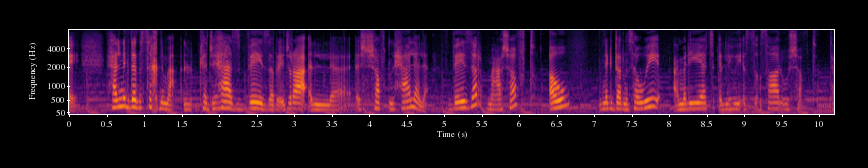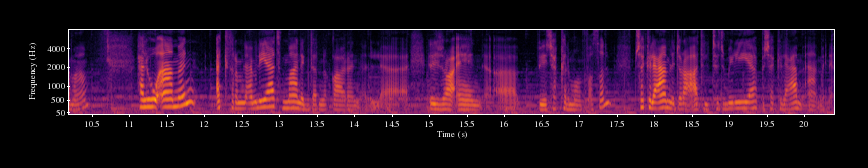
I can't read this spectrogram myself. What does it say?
اي هل نقدر نستخدمه كجهاز فيزر لاجراء الشفط لحاله لا. فيزر مع شفط أو نقدر نسوي عملية اللي هي استئصال والشفط. تمام؟ هل هو آمن؟ أكثر من العمليات ما نقدر نقارن الإجراءين آه، بشكل منفصل. بشكل عام الإجراءات التجميلية بشكل عام آمنة.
